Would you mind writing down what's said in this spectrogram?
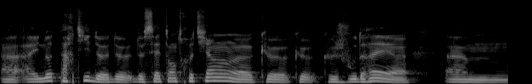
à, une autre partie de, cet entretien euh, que, je voudrais euh,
